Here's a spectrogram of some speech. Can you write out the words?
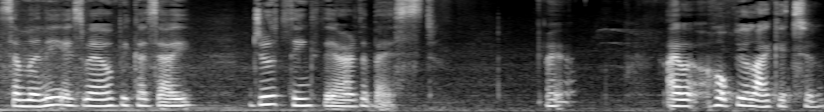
some money as well because I do think they are the best. I I hope you like it too.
